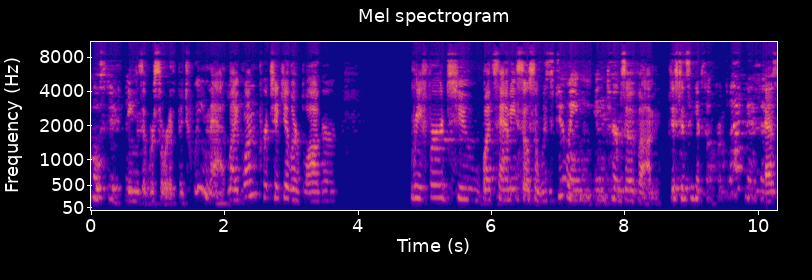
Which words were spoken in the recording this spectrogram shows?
posted things that were sort of between that. Like one particular blogger referred to what Sammy Sosa was doing in terms of um, distancing himself from blackness as,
